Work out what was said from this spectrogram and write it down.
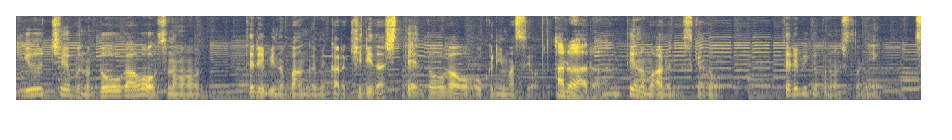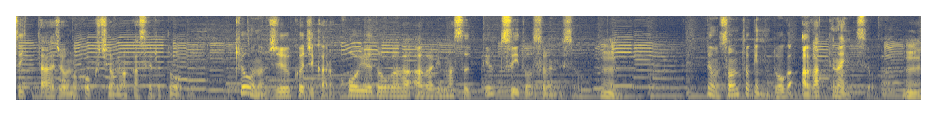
YouTube の動画をそのテレビの番組から切り出して動画を送りますよあるあるある。っていうのもあるんですけどテレビ局の人に Twitter 上の告知を任せると今日の19時からこういう動画が上がりますっていうツイートをするんですよ。うん。でもその時に動画上がってないんですよ。うん。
